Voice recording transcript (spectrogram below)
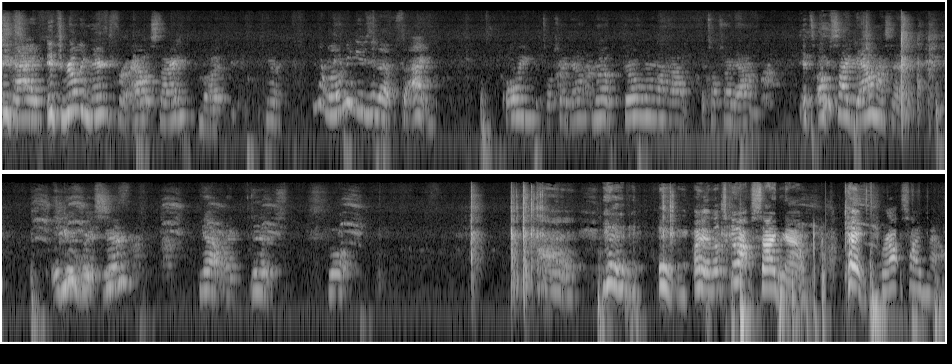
It's, it's really meant for outside, but here. No, want to use it outside. Chloe, it's upside down. No, throw it one more time. It's upside down. It's upside down, I said. If you listen, yeah, like this. Look. Uh, okay, let's go outside now. Okay, we're outside now.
